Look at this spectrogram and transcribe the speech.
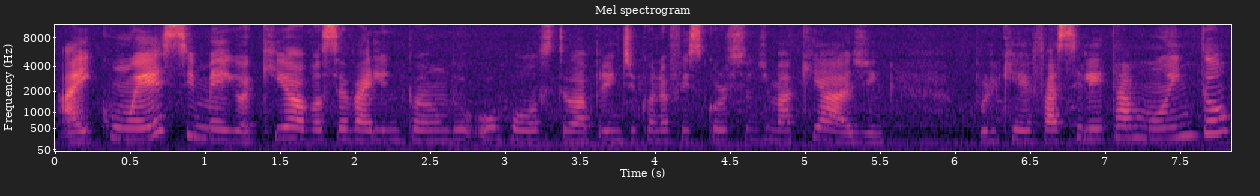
Aí, com esse meio aqui, ó, você vai limpando o rosto. Eu aprendi quando eu fiz curso de maquiagem. Porque facilita muito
